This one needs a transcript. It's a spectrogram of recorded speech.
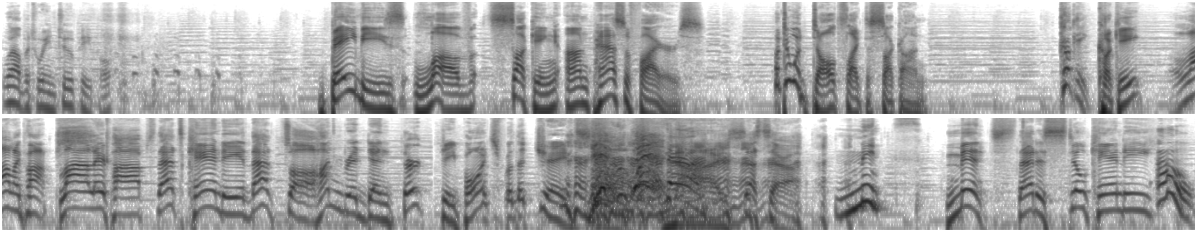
Well, between two people. Babies love sucking on pacifiers. What do adults like to suck on? Cookie. Cookie? Lollipops. Lollipops. That's candy. That's 130 points for the Jade. nice. Yes, Sarah. Mints. Mints. That is still candy. Oh.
